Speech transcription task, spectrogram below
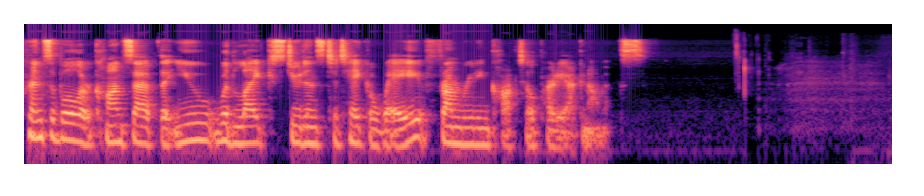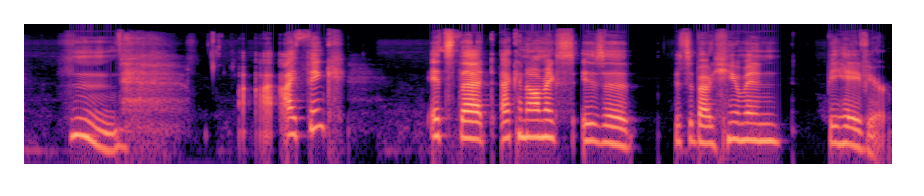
principle or concept that you would like students to take away from reading Cocktail Party Economics? hmm I- think it's that economics is a it's about human behavior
